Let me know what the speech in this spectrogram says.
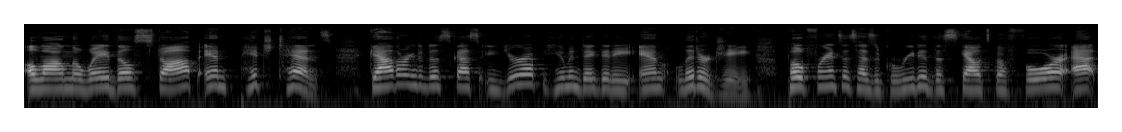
Along the way, they'll stop and pitch tents, gathering to discuss Europe, human dignity, and liturgy. Pope Francis has greeted the scouts before at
